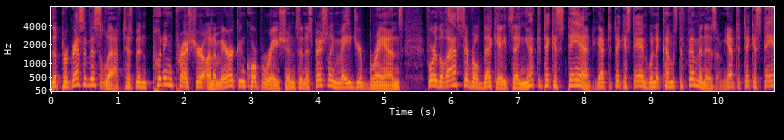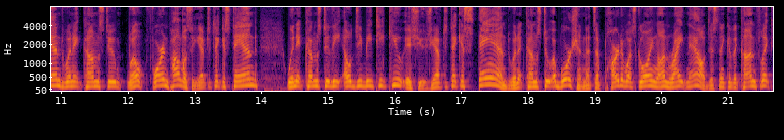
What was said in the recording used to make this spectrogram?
The progressivist left has been putting pressure on American corporations and especially major brands for the last several decades saying you have to take a stand. You have to take a stand when it comes to feminism. You have to take a stand when it comes to, well, foreign policy. You have to take a stand when it comes to the LGBTQ issues. You have to take a stand when it comes to abortion. That's a part of what's going on right now. Just think of the conflict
